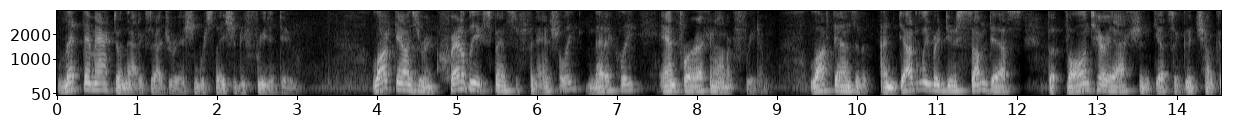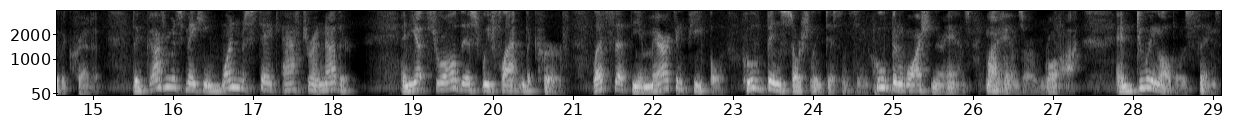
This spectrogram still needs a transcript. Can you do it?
Let them act on that exaggeration, which they should be free to do. Lockdowns are incredibly expensive financially, medically, and for our economic freedom. Lockdowns have undoubtedly reduced some deaths, but voluntary action gets a good chunk of the credit. The government's making one mistake after another. And yet, through all this, we flatten the curve. Let's let the American people who've been socially distancing, who've been washing their hands, my hands are raw, and doing all those things,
